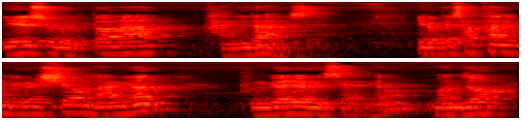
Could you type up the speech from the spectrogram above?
예수를 떠나 가니라 했어요. 이렇게 사탄이 우리를 시험하면 분별력이 있어야 돼요. 먼저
